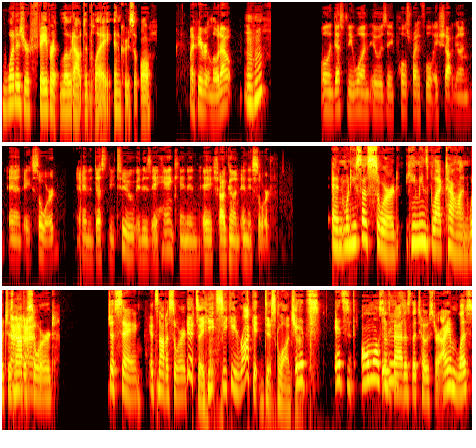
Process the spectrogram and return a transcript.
What is your favorite loadout to play in Crucible? My favorite loadout? Mm-hmm. Well, in Destiny 1, it was a pulse rifle, a shotgun, and a sword. And in Destiny 2, it is a hand cannon, a shotgun, and a sword. And when he says sword, he means Black Talon, which is not a sword. Just saying, it's not a sword. It's a heat-seeking rocket disc launcher. It's it's almost It as bad as the toaster. I am less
